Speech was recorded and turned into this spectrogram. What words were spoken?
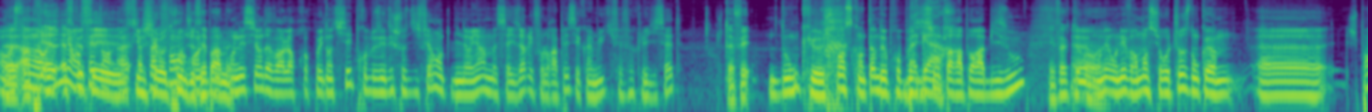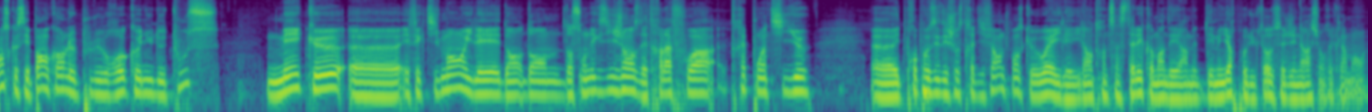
En Euh, restant leur ligne, en fait, en- à- ce qui à me sur chaque le fois, trône, je en- sais pas. En, Mais... en essayant d'avoir leur propre identité, de proposer des choses différentes. Mine de rien, Sizer, il faut le rappeler, c'est quand même lui qui fait Fuck le 17. Tout à fait, Donc euh, je pense qu'en termes de proposition par rapport à Bisou, euh, exactement. on, est, on est vraiment sur autre chose. Donc euh, euh, je pense que c'est pas encore le plus reconnu de tous, mais que euh, effectivement, il est dans, dans- dans son exigence d'être à la fois très pointilleux euh, et de proposer des choses très différentes. Je pense que ouais, il est, il est en train de s'installer comme un des, un des meilleurs producteurs de cette génération, très clairement. ouais.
